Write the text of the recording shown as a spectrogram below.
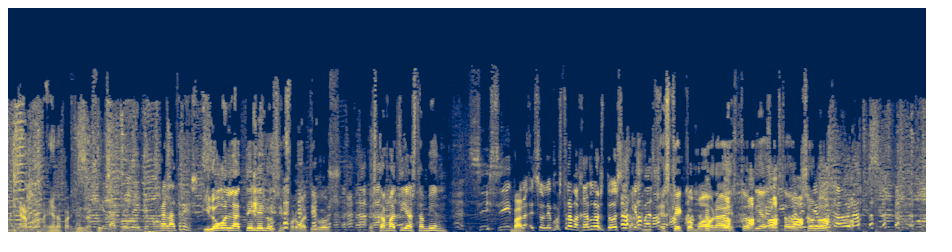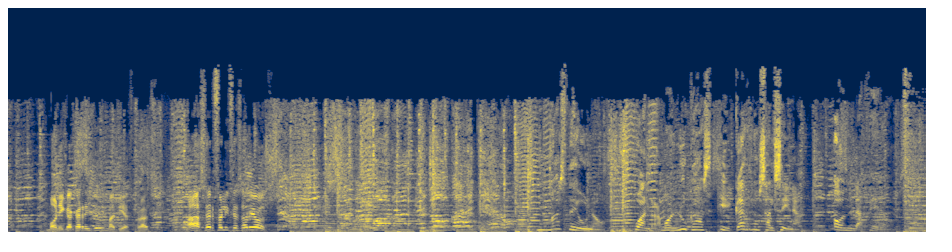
Mañana por la mañana, a partir de las Que 8. la tele, que ponga la 3. Y luego en la tele los informativos. ¿Está Matías también? Sí, sí, Vale. tra- solemos trabajar los dos. ¿eh? ¿Qué pasa? Es que como ahora estos días ha estado él solo? Mónica Carrillo y Matías Prats. ¡A ser felices! ¡Adiós! Más de uno. Juan Ramón Lucas y Carlos Alsina. Onda Cero.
